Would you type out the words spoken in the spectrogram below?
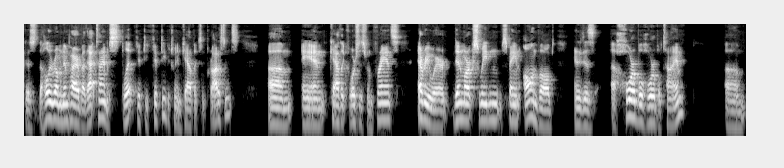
because the Holy Roman Empire by that time is split 50 50 between Catholics and Protestants. Um, and Catholic forces from France, everywhere, Denmark, Sweden, Spain, all involved. And it is a horrible, horrible time um,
